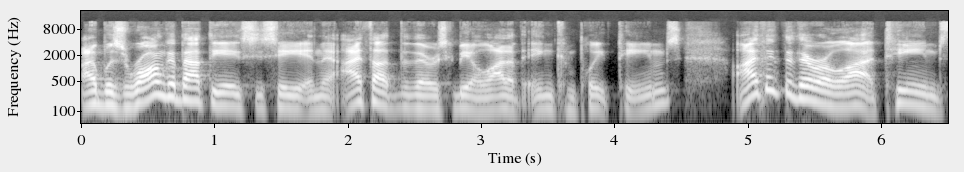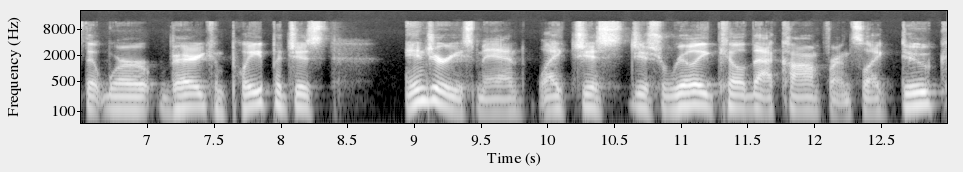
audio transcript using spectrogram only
I was wrong about the ACC and that I thought that there was going to be a lot of incomplete teams. I think that there were a lot of teams that were very complete, but just injuries, man, like just just really killed that conference. Like Duke,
